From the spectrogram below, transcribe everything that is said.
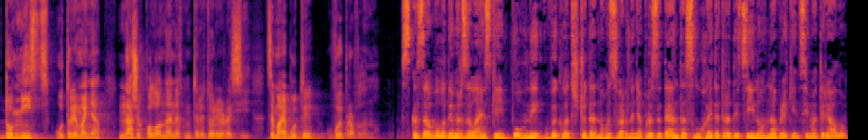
до місць утримання наших полонених на території Росії. Це має бути виправлено. Сказав Володимир Зеленський. Повний виклад щоденного звернення президента. Слухайте традиційно наприкінці матеріалу.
